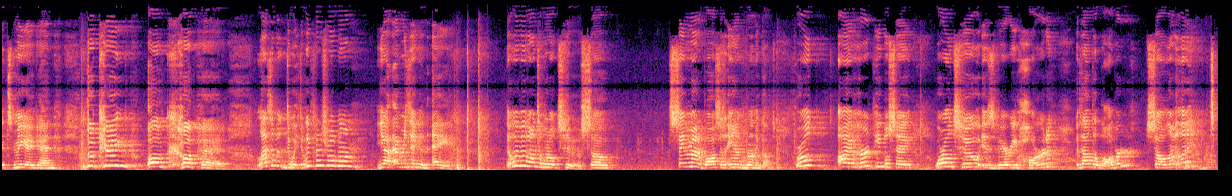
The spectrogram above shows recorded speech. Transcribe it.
it's me again, the king of Cuphead. Last episode, wait, did we finish World 1? Yeah, everything in A. Then we move on to World 2, so same amount of bosses and running guns. World, I heard people say World 2 is very hard without the lobber, so let, let,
